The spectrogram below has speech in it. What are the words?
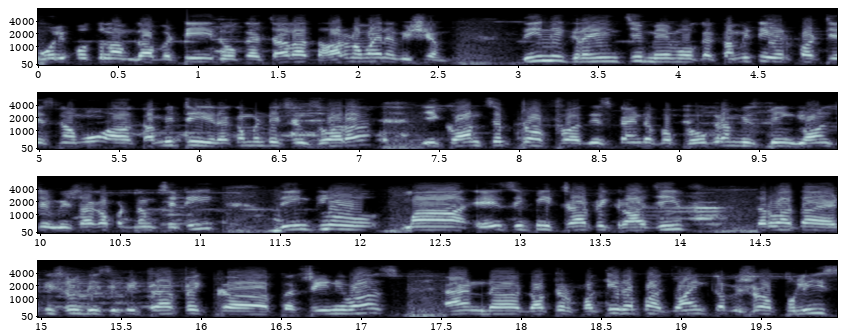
కోల్పోతున్నాం కాబట్టి ఇది ఒక చాలా దారుణమైన విషయం. దీన్ని గ్రహించి మేము ఒక కమిటీ ఏర్పాటు చేసినాము. ఆ కమిటీ రికమెండేషన్స్ ద్వారా ఈ concept of this kind of program is being launch in Visakhapatnam city దీంట్లో మా ఏసీపీ ట్రాఫిక్ రాజీవ్ తర్వాత additional DCP traffic Srinivas and doctor Fakirappa joint commissioner of police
